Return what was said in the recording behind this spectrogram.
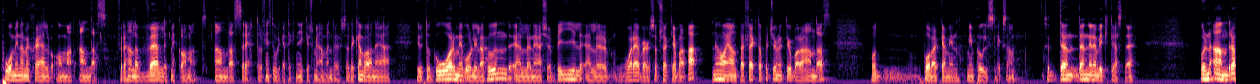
påminna mig själv om att andas. För det handlar väldigt mycket om att andas rätt. Och då finns det olika tekniker som jag använder. Så det kan vara när jag är ute och går med vår lilla hund eller när jag kör bil eller whatever. Så försöker jag bara, ah, nu har jag en perfekt opportunity att bara andas. Och påverka min, min puls liksom. Så den, den är den viktigaste. Och den andra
